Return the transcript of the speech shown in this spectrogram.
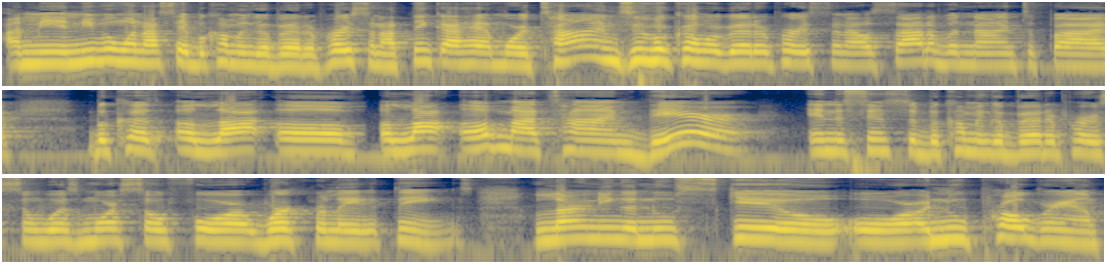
I mean, even when I say becoming a better person, I think I had more time to become a better person outside of a nine to five because a lot of a lot of my time there in the sense of becoming a better person was more so for work related things. Learning a new skill or a new program.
